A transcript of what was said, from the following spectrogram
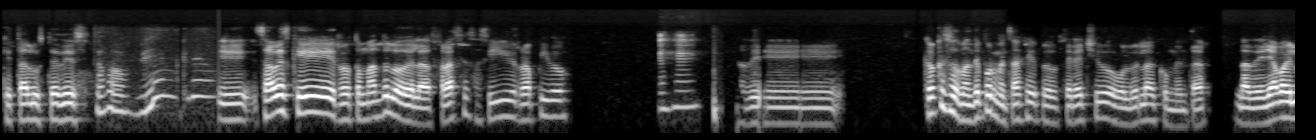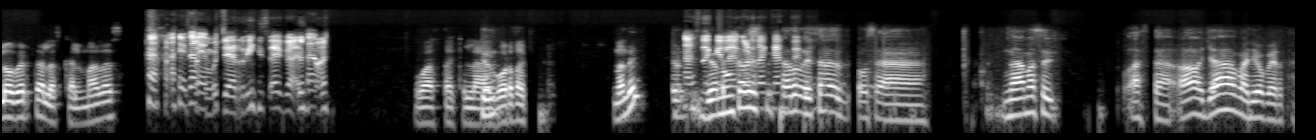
¿qué tal ustedes? ¿Todo bien, creo? Eh, ¿sabes qué? Retomando lo de las frases así rápido, Ujú. la de... Creo que se los mandé por mensaje, pero sería chido volverla a comentar. La de ya bailó Berta las calmadas Ay, dame mucha risa, galán. o hasta que la Yo- gorda... ¿Mande? Yo, nunca había escuchado cante, ¿no? esa, o sea, nada más el- hasta, ah, ya valió Berta,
